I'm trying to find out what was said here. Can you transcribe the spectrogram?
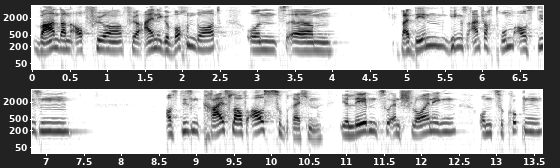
waren dann auch für, für einige Wochen dort. Und ähm, bei denen ging es einfach darum, aus aus diesem Kreislauf auszubrechen ihr Leben zu entschleunigen, um zu gucken,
